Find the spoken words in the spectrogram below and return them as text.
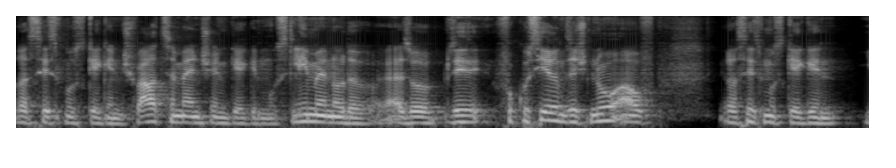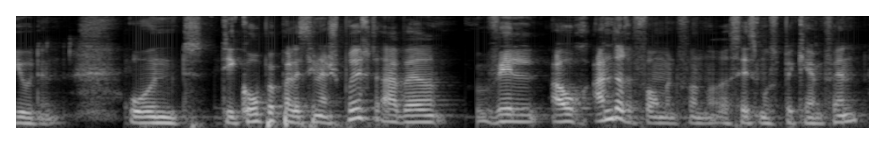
Rassismus gegen schwarze Menschen, gegen Muslimen oder also sie fokussieren sich nur auf Rassismus gegen Juden. Und die Gruppe Palästina spricht aber will auch andere Formen von Rassismus bekämpfen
